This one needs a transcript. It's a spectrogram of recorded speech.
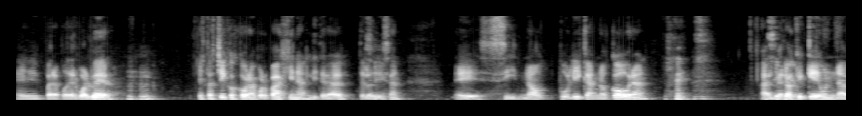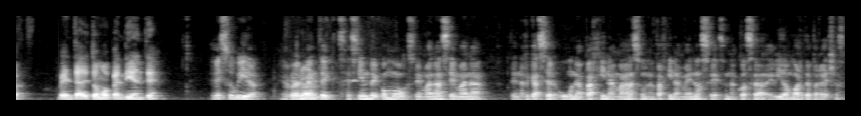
eh, para poder volver. Ujú. Estos chicos cobran por página, literal, te lo Sí. dicen. Eh, si no publican, no cobran. Al menos que- que quede una venta de tomo pendiente. Es su vida. Pero- Realmente se siente como semana a semana tener que hacer una página más, una página menos, es una cosa de vida o muerte para ellos.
